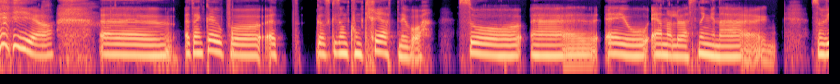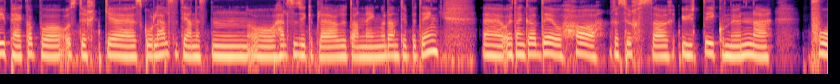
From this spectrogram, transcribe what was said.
ja. Uh, jeg tenker jo på et ganske sånn konkret nivå. Så eh, er jo en av løsningene som vi peker på, å styrke skolehelsetjenesten og helsesykepleierutdanning og den type ting. Eh, og jeg tenker at det å ha ressurser ute i kommunene på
